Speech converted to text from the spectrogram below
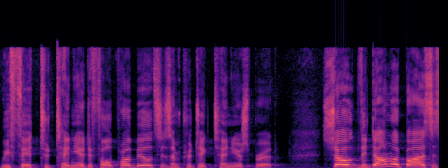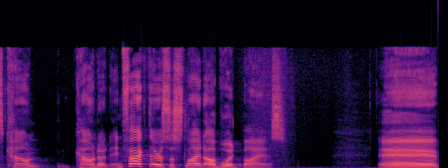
we fit to 10-year default probabilities and predict 10-year spread. So the downward bias is count. In fact, there's a slight upward bias. Uh,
